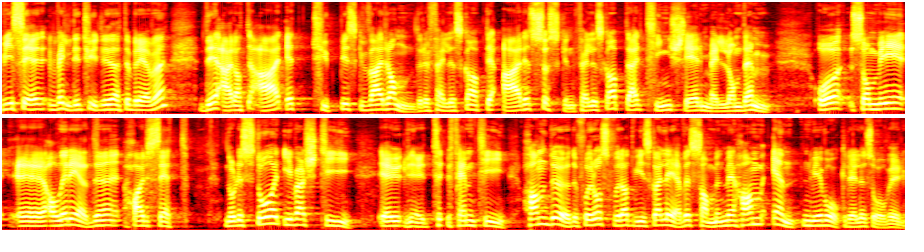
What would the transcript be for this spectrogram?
vi ser veldig tydelig i dette brevet, det er at det er et typisk hverandrefellesskap. Det er et søskenfellesskap der ting skjer mellom dem. Og som vi eh, allerede har sett, når det står i vers 10 5.10.: Han døde for oss for at vi skal leve sammen med ham, enten vi våker eller sover.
